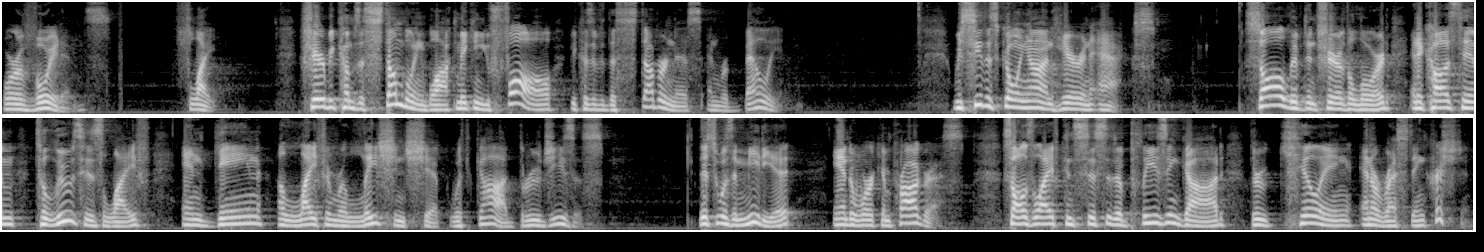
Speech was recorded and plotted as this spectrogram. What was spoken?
or avoidance, flight. Fear becomes a stumbling block, making you fall because of the stubbornness and rebellion. We see this going on here in Acts. Saul lived in fear of the Lord, and it caused him to lose his life and gain a life in relationship with God through Jesus. This was immediate and a work in progress. Saul's life consisted of pleasing God through killing and arresting Christians.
